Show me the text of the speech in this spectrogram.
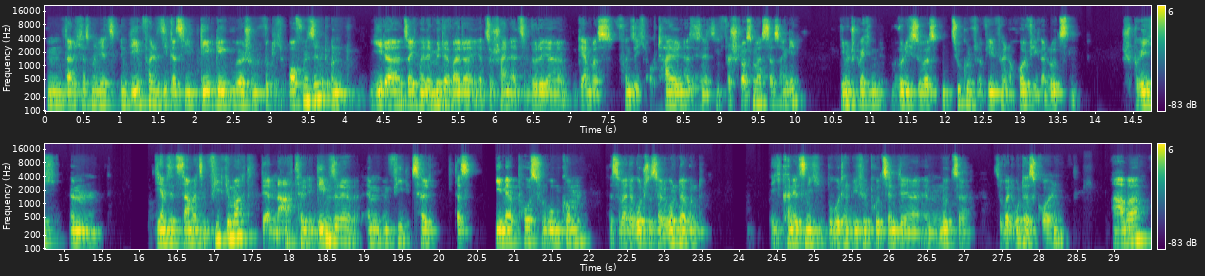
hm, dadurch, dass man jetzt in dem Fall sieht, dass sie dem gegenüber schon wirklich offen sind und jeder, sag ich mal, der Mitarbeiter jetzt so scheint, als würde er gern was von sich auch teilen. Also sie sind jetzt nicht verschlossen, was das angeht. Dementsprechend würde ich sowas in Zukunft auf jeden Fall noch häufiger nutzen. Sprich, ähm, die haben es jetzt damals im Feed gemacht. Der Nachteil in dem Sinne ähm, im Feed ist halt, dass je mehr Posts von oben kommen, desto weiter rutscht es halt runter und ich kann jetzt nicht beurteilen, wie viel Prozent der ähm, Nutzer so weit runter scrollen. Aber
